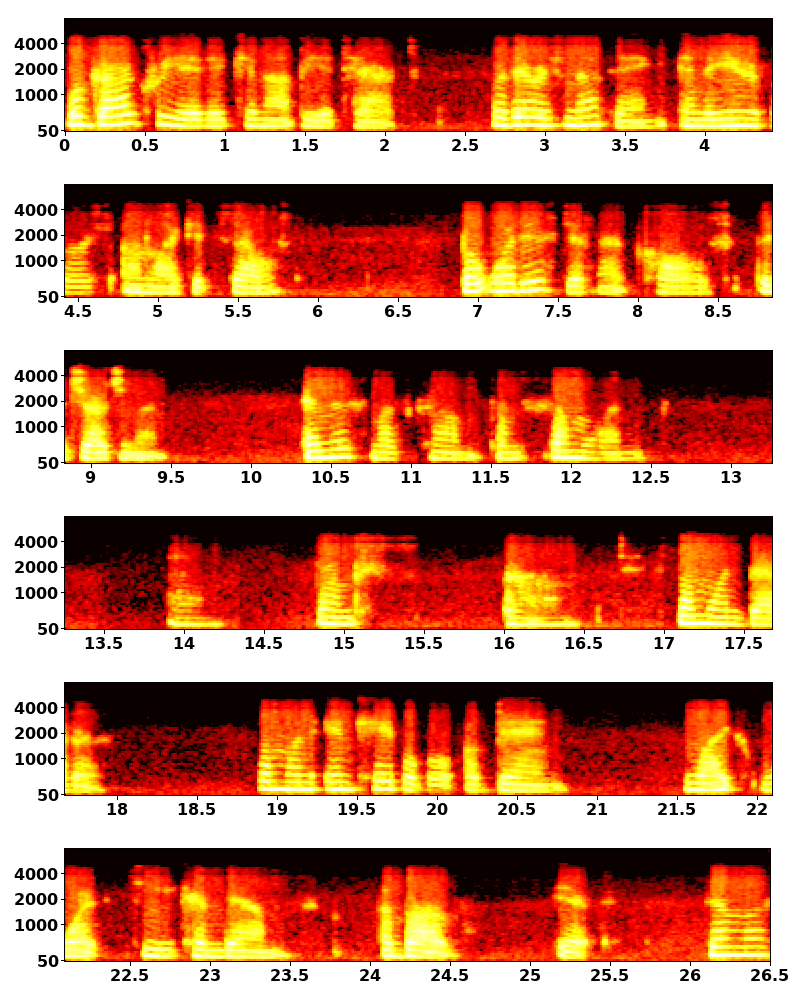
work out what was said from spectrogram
what God created cannot be attacked, for there is nothing in the universe unlike itself. But what is different calls the judgment, and this must come from someone, um, from um, someone better, someone incapable of being like what he condemns above it, sinless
